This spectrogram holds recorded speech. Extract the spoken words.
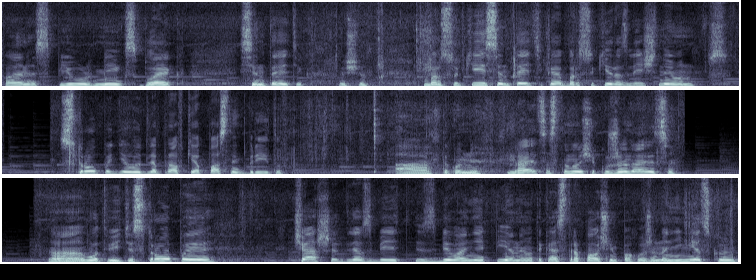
Finest, Pure, Mix, Black, Synthetic. В общем, барсуки, синтетика, барсуки различные. Он стропы делают для правки опасных бритв. А такой мне нравится станочек, уже нравится. А, вот видите, стропы, чаши для взби- взбивания пены. Вот такая стропа очень похожа на немецкую.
